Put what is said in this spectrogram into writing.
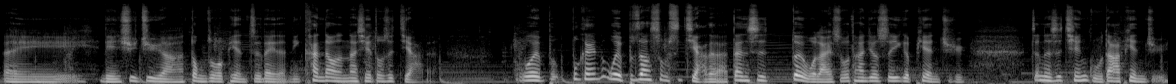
诶连续剧啊、动作片之类的，你看到的那些都是假的。我也不不该，我也不知道是不是假的啦。但是对我来说，它就是一个骗局，真的是千古大骗局。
